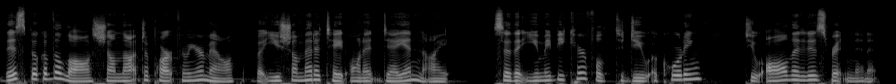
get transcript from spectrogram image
This book of the law shall not depart from your mouth, but you shall meditate on it day and night so that you may be careful to do according to all that is written in it.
